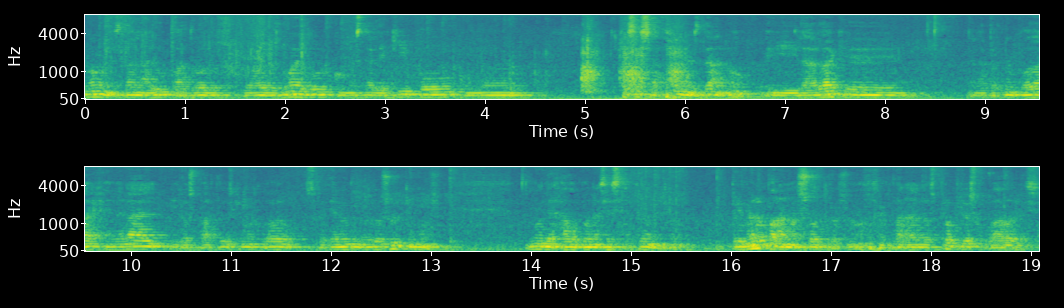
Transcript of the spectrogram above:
¿no? está en la lupa todos los jugadores nuevos, cómo está el equipo, cómo, qué sensaciones da, ¿no? Y la verdad que en la pretemporada en general y los partidos que hemos jugado, especialmente en los dos últimos, hemos dejado buenas sensaciones, ¿no? primero para nosotros, ¿no? para los propios jugadores,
